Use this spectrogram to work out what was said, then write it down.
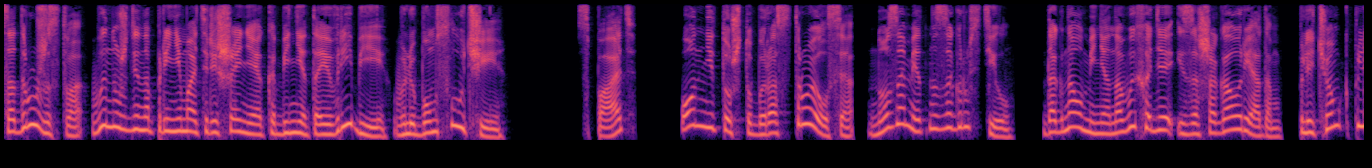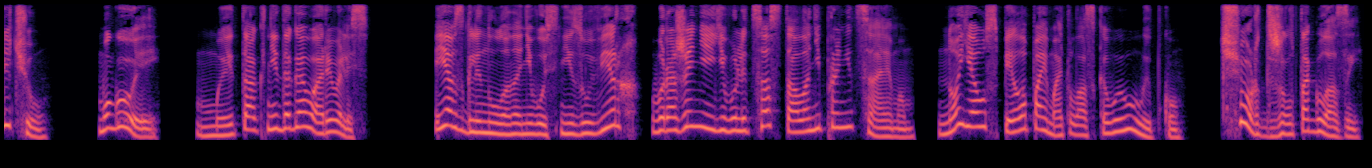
Содружество вынуждено принимать решения кабинета Еврибии в любом случае. Спать? Он не то чтобы расстроился, но заметно загрустил. Догнал меня на выходе и зашагал рядом, плечом к плечу. Могуэй, мы так не договаривались. Я взглянула на него снизу вверх, выражение его лица стало непроницаемым но я успела поймать ласковую улыбку. «Черт желтоглазый!»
